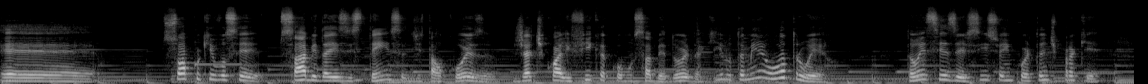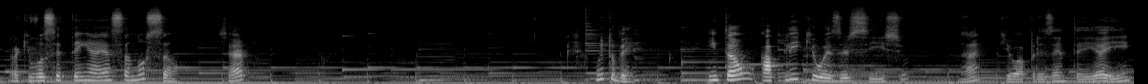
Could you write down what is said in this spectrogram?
é, só porque você sabe da existência de tal coisa já te qualifica como sabedor daquilo também é outro erro. Então esse exercício é importante para quê? Para que você tenha essa noção, certo? Muito bem. Então aplique o exercício, né, que eu apresentei aí,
